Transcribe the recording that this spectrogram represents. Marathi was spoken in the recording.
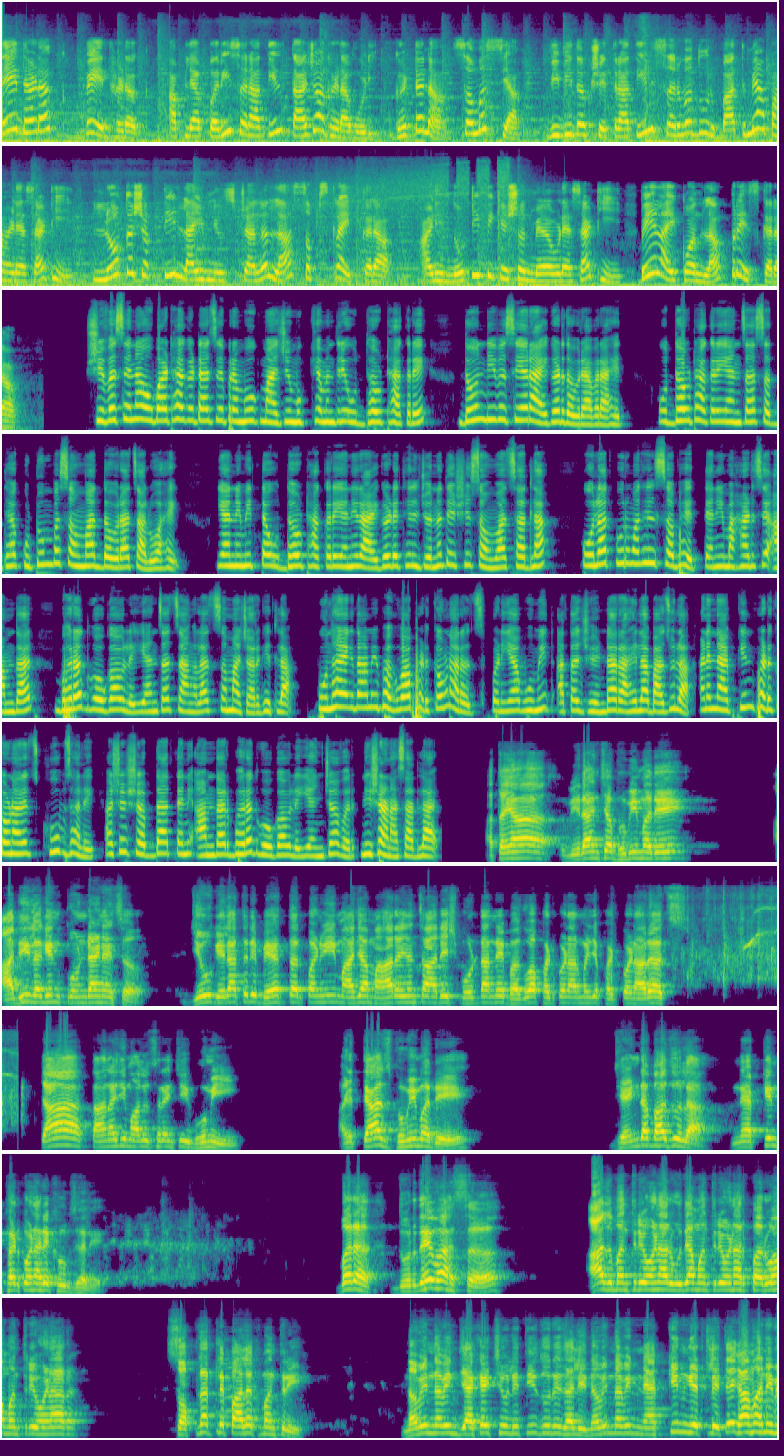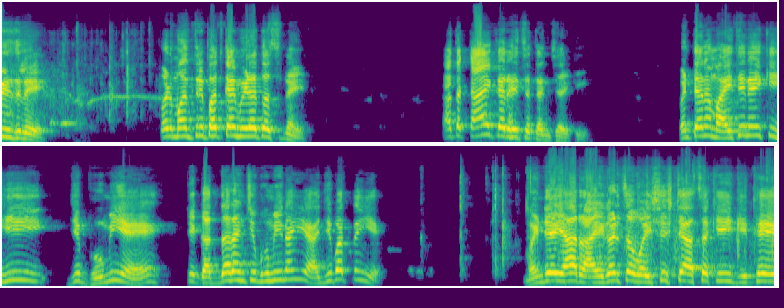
दे धडक बेधडक आपल्या परिसरातील ताज्या घडामोडी घटना समस्या विविध क्षेत्रातील सर्वदूर बातम्या पाहण्यासाठी लोकशक्ती लाईव्ह न्यूज चॅनलला सबस्क्राईब करा आणि नोटिफिकेशन मिळवण्यासाठी बेल आयकॉनला प्रेस करा. शिवसेना उबाठा गटाचे प्रमुख माजी मुख्यमंत्री उद्धव ठाकरे दोन दिवसीय रायगड दौऱ्यावर आहेत. उद्धव ठाकरे यांचा सध्या कुटुंब संवाद दौरा चालू आहे. या निमित्त उद्धव ठाकरे यांनी रायगड येथील जनतेशी संवाद साधला पोलादपूरमधील सभेत त्यांनी महाडचे आमदार भरत गोगावले यांचा चांगलाच समाचार घेतला. पुन्हा एकदा आम्ही भगवा फडकवणारच पण या भूमीत आता झेंडा राहिला बाजूला आणि नॅपकिन फडकवणारेच खूप झाले अशा शब्दात त्यांनी आमदार भरत गोगावले यांच्यावर निशाणा साधला आता या वीरांच्या भूमीमध्ये आधी लगीन कोंडाण्याचं जीव गेला तरी बेहत्तर पण मी माझ्या महाराजांचा आदेश मोडणार नाही भगवा फडकवणार म्हणजे फडकवणारच. त्या तानाजी मालुसऱ्यांची भूमी आणि त्याच भूमीमध्ये झेंडा बाजूला नॅपकिन फडकवणारे खूप झाले. बर दुर्दैव असं आज मंत्री होणार उद्या मंत्री होणार परवा मंत्री होणार स्वप्नातले पालकमंत्री नवीन नवीन जॅकेट शिवली ती जुनी झाली नवीन नवीन नॅपकिन घेतले ते घामाने भिजले. पण मंत्रीपद काय मिळतच नाही. आता काय करायचं त्यांच्यासाठी? पण त्यांना माहिती नाही की ही जी भूमी आहे ती गद्दारांची भूमी नाहीये अजिबात नाहीये. म्हणजे या रायगडचं वैशिष्ट्य असं की जिथे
